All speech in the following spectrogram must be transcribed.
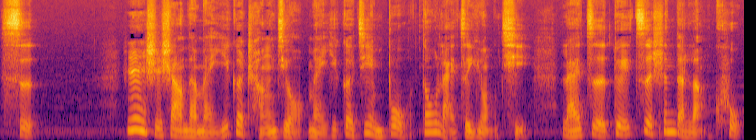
四。认识上的每一个成就，每一个进步，都来自勇气，来自对自身的冷酷，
